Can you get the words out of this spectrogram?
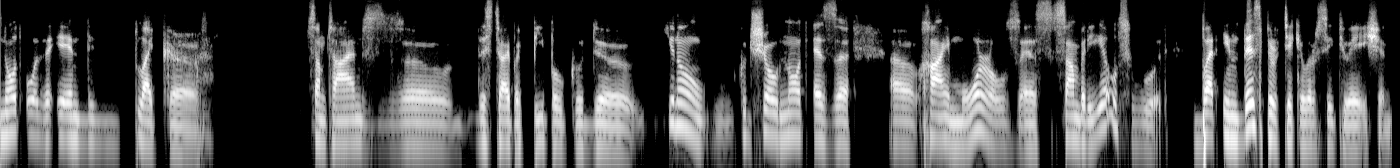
not all the and like uh, sometimes uh, this type of people could uh, you know could show not as uh, high morals as somebody else would. But in this particular situation,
